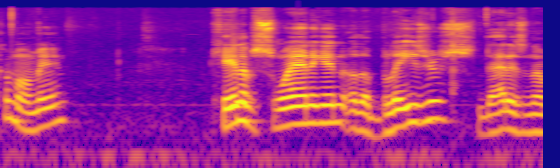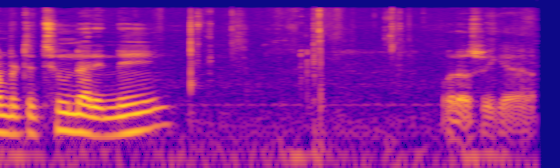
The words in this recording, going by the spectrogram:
come on, man. Caleb Swanigan of the Blazers. That is number to 299. What else we got?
